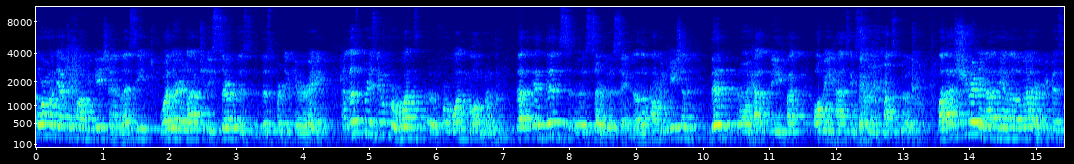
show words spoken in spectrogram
form of the actual publication, and let's see whether it actually served this, this particular aim. And let's presume for one, uh, for one moment that it did uh, serve the same, that the publication did uh, have the effect of enhancing civic responsibility. But that's surely not the end of the matter, because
